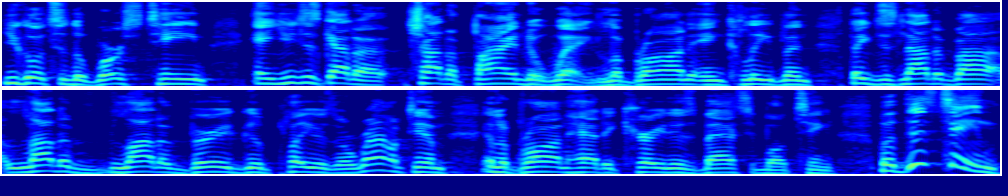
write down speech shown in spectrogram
you go to the worst team, and you just got to try to find a way. LeBron in Cleveland, they just not about a lot of lot of very good players around him, and LeBron had to carry this basketball team. But this team,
